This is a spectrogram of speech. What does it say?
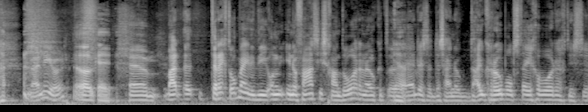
nee, niet hoor. Oké. Ehm, maar uh, terecht opmerking, die innovaties gaan door. En ook het, uh, dus, er zijn ook duikrobots tegenwoordig. Dus uh,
